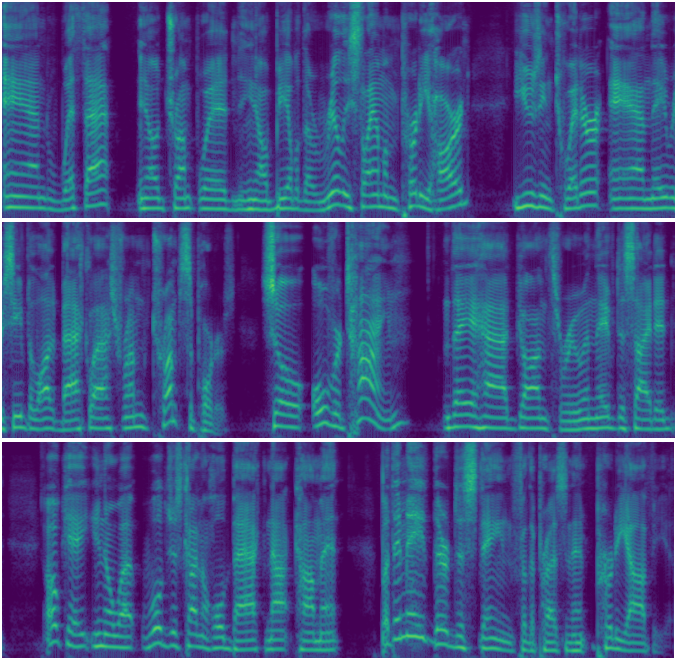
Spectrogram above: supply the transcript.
And with that, you know, Trump would, you know, be able to really slam him pretty hard using Twitter, and they received a lot of backlash from Trump supporters. So over time, they had gone through and they've decided, okay, you know what? We'll just kind of hold back, not comment. But they made their disdain for the president pretty obvious,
